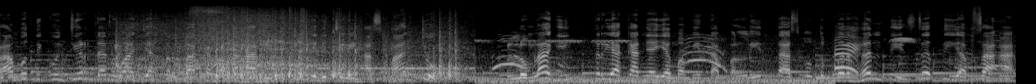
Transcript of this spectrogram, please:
Rambut dikuncir dan wajah terbakar matahari menjadi ciri khas Mancung. Belum lagi teriakannya yang meminta pelintas untuk berhenti setiap saat.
